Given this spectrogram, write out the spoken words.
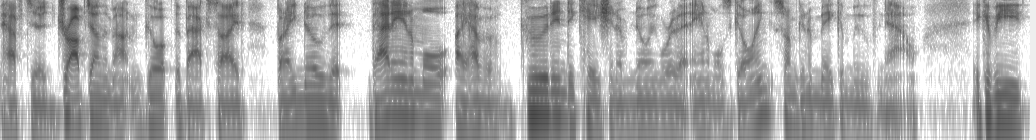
have to drop down the mountain, go up the backside, but I know that that animal, I have a good indication of knowing where that animal's going, so I'm going to make a move now it could be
